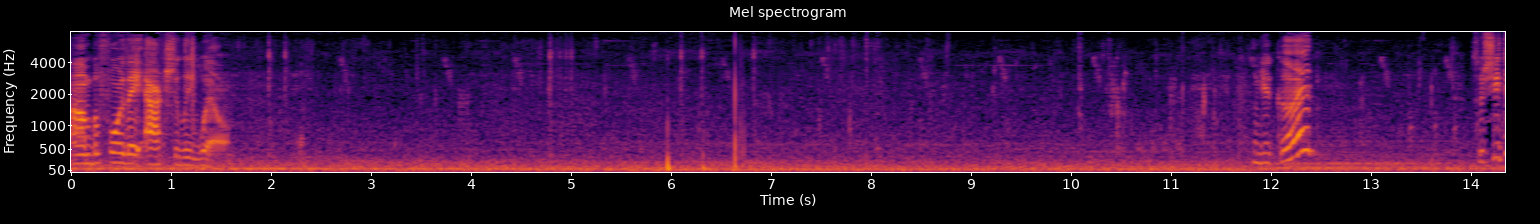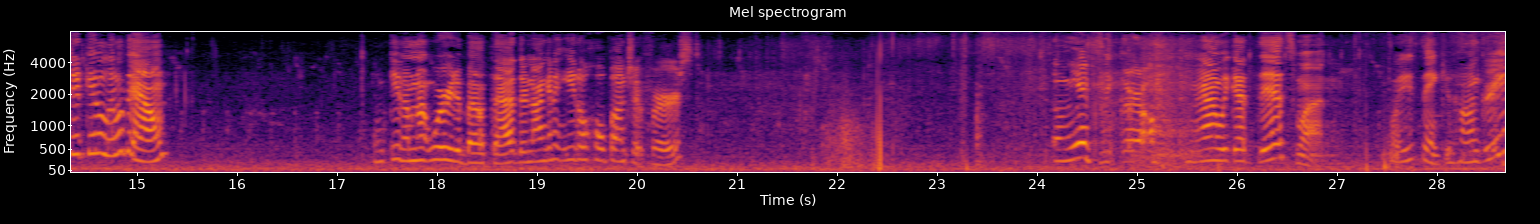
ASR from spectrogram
um, before they actually will. You good? So she did get a little down. Again, I'm not worried about that. They're not going to eat a whole bunch at first. Oh, yes, girl. Now we got this one. What do you think? You hungry?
